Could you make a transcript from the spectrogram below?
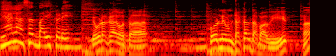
भ्याला असत बाईकडे. एवढा काय होता? कोण नेऊन ढकलता बावीत? हा?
